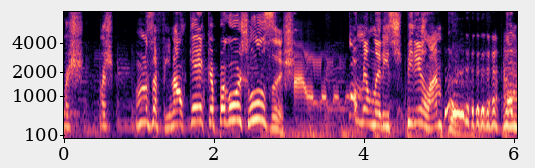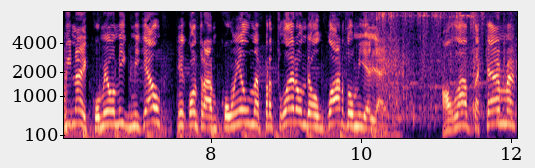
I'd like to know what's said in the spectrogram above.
Mas, mas, mas afinal, quem é que apagou as luzes? Com o meu nariz espirilampo! Combinei com o meu amigo Miguel encontrar-me com ele na prateleira onde ele guarda o mielheiro. Ao lado da cama,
